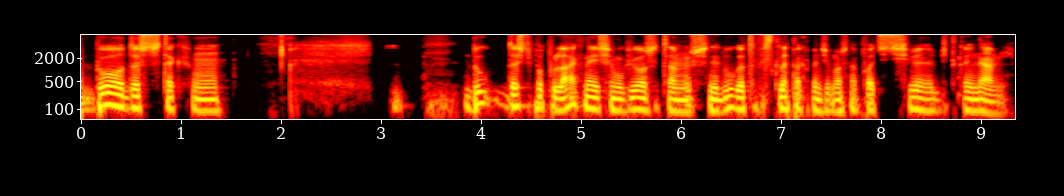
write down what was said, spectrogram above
było dość tak. Y, był dość popularny i się mówiło, że tam już niedługo to w sklepach będzie można płacić bitcoinami.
